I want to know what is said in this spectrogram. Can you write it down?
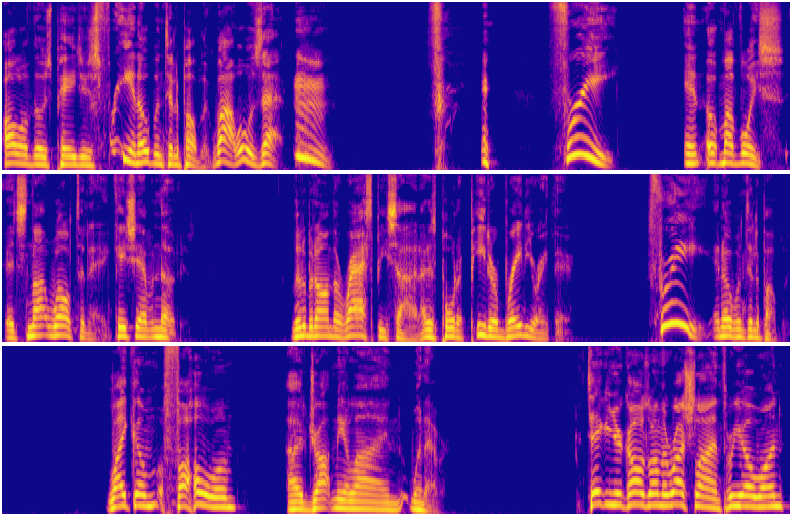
All of those pages free and open to the public. Wow, what was that? free. And oh, my voice, it's not well today, in case you haven't noticed. A little bit on the raspy side. I just pulled a Peter Brady right there. Free and open to the public. Like them, follow them, uh, drop me a line whenever. Taking your calls on the rush line 301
